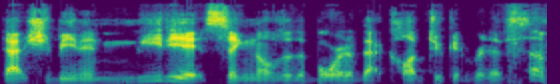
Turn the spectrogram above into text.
that should be an immediate signal to the board of that club to get rid of them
